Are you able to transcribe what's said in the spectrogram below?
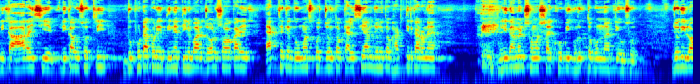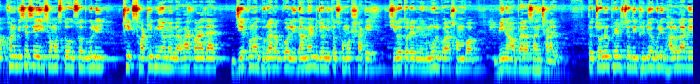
রিকা আর আই সি এফ রিকা ঔষধটি দু ফোঁটা করে দিনে তিনবার জল সহকারে এক থেকে দু মাস পর্যন্ত ক্যালসিয়ামজনিত ঘাটতির কারণে লিগামেন্ট সমস্যায় খুবই গুরুত্বপূর্ণ একটি ওষুধ যদি লক্ষণ বিশেষে এই সমস্ত ঔষধগুলি ঠিক সঠিক নিয়মে ব্যবহার করা যায়, যে কোনো দুরারোগ্য লিগামেন্টজনিত সমস্যাকে চিরতরে নির্মূল করা সম্ভব বিনা অপারেশন ছাড়াই। তো চলুন ফ্রেন্ডস যদি ভিডিওগুলি ভালো লাগে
